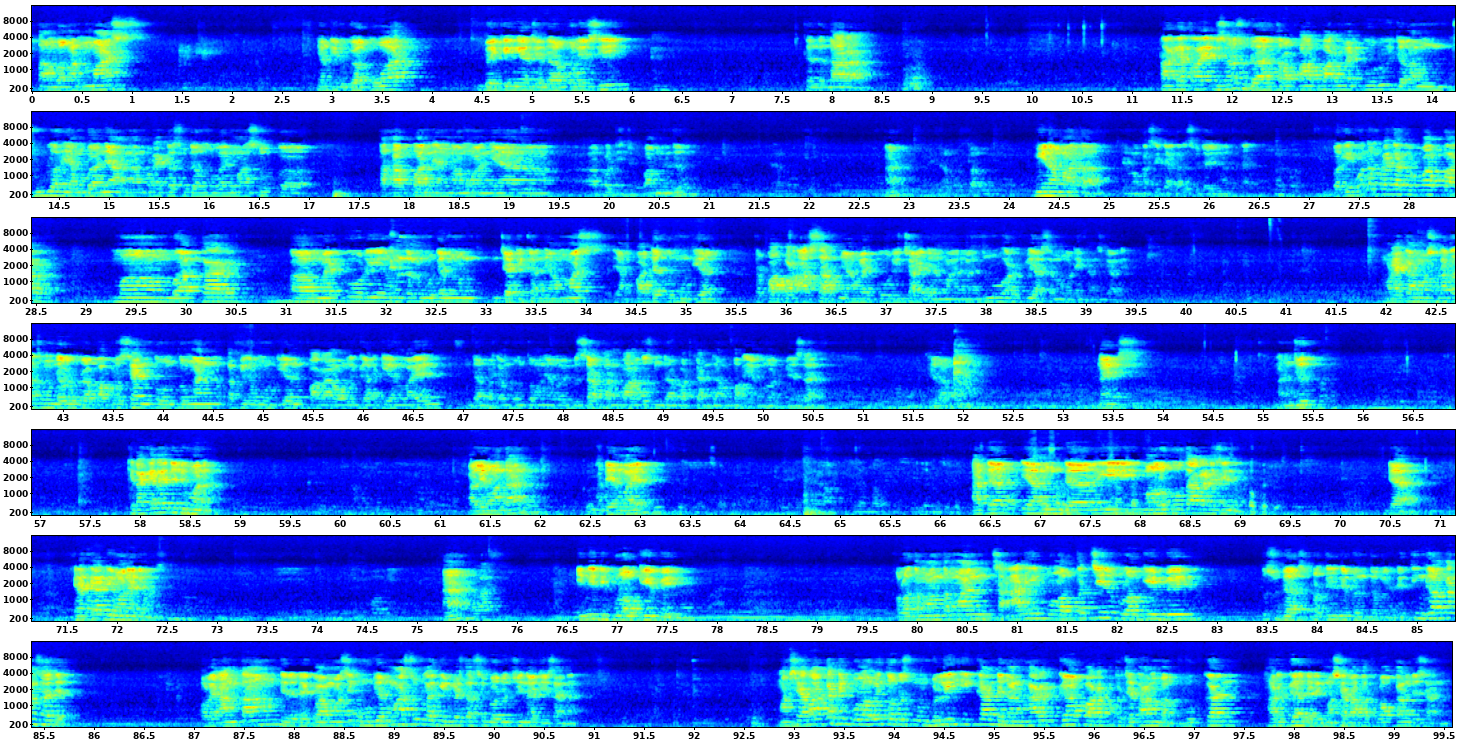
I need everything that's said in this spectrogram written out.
Tambangan emas yang diduga kuat, backingnya jenderal polisi dan tentara. Rakyat-rakyat di sana sudah terpapar merkuri dalam jumlah yang banyak. Nah, mereka sudah mulai masuk ke tahapan yang namanya apa di Jepang itu? Minamata. Terima kasih kakak sudah ingatkan bagaimana mereka terpapar membakar uh, merkuri untuk kemudian menjadikannya emas yang pada kemudian terpapar asapnya merkuri cair dan lain-lain luar biasa mengerikan sekali mereka masyarakat cuma mendapat berapa persen keuntungan, tapi kemudian para oligarki yang lain mendapatkan keuntungan yang lebih besar tanpa harus mendapatkan dampak yang luar biasa di. Next, lanjut. Kira-kira ini di mana? Kalimantan? Ada yang lain? Ada yang dari Maluku Utara di sini? Ya. Kira-kira di mana ini, Mas? Hah? Ini di Pulau GB. Kalau teman-teman cari pulau kecil, Pulau GB itu sudah seperti ini bentuknya. Ditinggalkan saja oleh Antam, tidak reklamasi, kemudian masuk lagi investasi baru Cina di sana. Masyarakat di pulau itu harus membeli ikan dengan harga para pekerja tambang, bukan harga dari masyarakat lokal di sana.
